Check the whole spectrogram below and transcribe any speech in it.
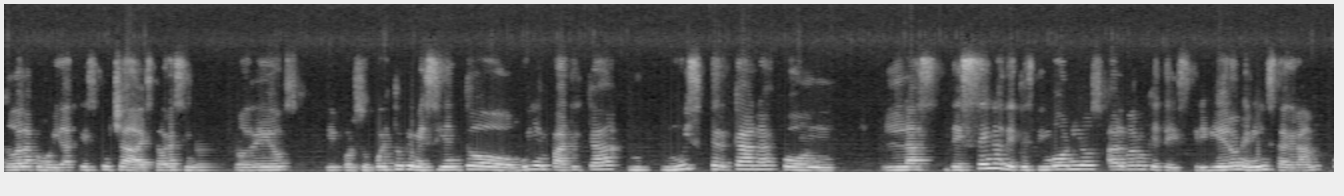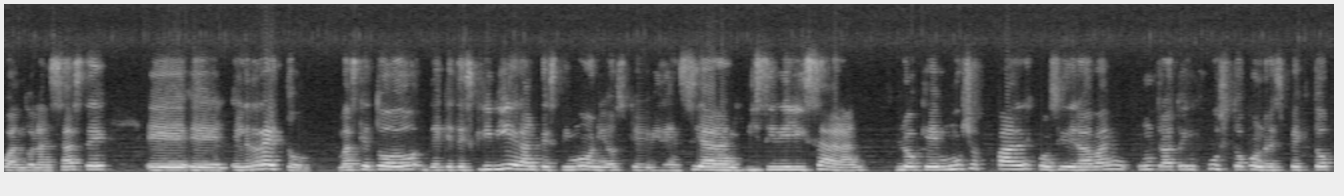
toda la comunidad que escucha a esta hora sin rodeos. Y por supuesto que me siento muy empática, muy cercana con las decenas de testimonios, Álvaro, que te escribieron en Instagram cuando lanzaste eh, el, reto, más que todo, de que te escribieran testimonios que evidenciaran y visibilizaran lo que muchos padres consideraban un trato injusto con respecto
